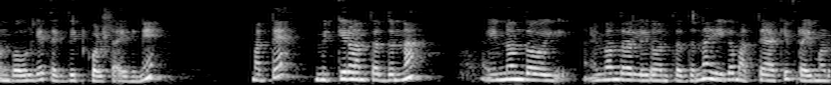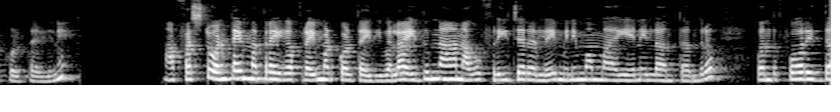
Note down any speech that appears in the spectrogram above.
ಒಂದು ಬೌಲ್ಗೆ ತೆಗೆದಿಟ್ಕೊಳ್ತಾ ಇದ್ದೀನಿ. ಮತ್ತು ಮಿಕ್ಕಿರೋ ಅಂಥದ್ದನ್ನು ಇನ್ನೊಂದು ಇನ್ನೊಂದರಲ್ಲಿರುವಂಥದ್ದನ್ನು ಈಗ ಮತ್ತೆ ಹಾಕಿ ಫ್ರೈ ಮಾಡ್ಕೊಳ್ತಾ ಇದ್ದೀನಿ. ಫಸ್ಟ್ ಒನ್ ಟೈಮ್ ಮಾತ್ರ ಈಗ ಫ್ರೈ ಮಾಡ್ಕೊಳ್ತಾ ಇದ್ದೀವಲ್ಲ ಇದನ್ನು ನಾವು ಫ್ರೀಜರಲ್ಲಿ ಮಿನಿಮಮ್ ಏನಿಲ್ಲ ಅಂತಂದರೂ ಒಂದು ಫೋರಿಂದ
